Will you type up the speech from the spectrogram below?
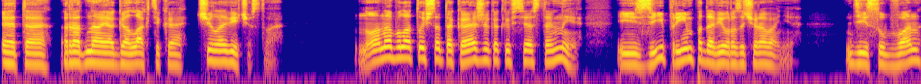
Это родная галактика человечества. Но она была точно такая же, как и все остальные, и Зи Прим подавил разочарование. Ди Субван,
